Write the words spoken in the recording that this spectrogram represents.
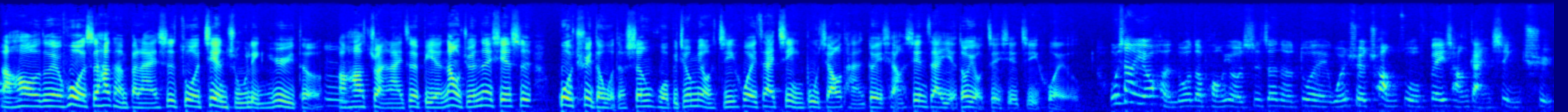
然后对，或者是他可能本来是做建筑领域的，然后转来这边，那我觉得那些是过去的我的生活比较没有机会再进一步交谈对象，现在也都有这些机会了。我想也有很多的朋友是真的对文学创作非常感兴趣。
